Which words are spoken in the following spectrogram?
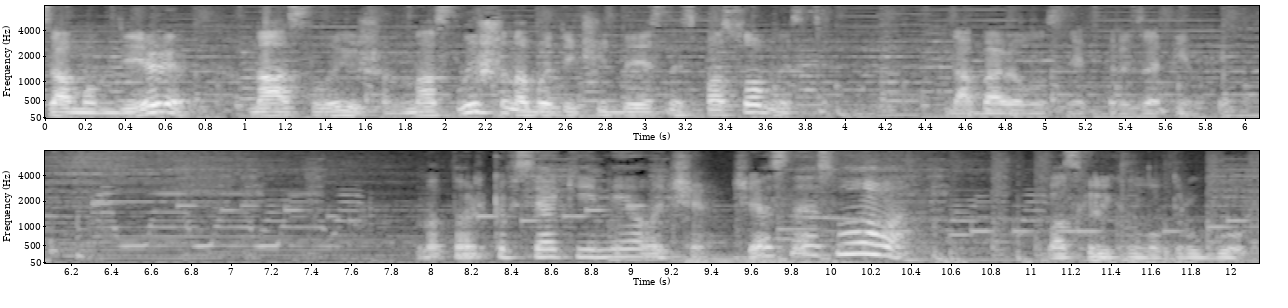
«В самом деле? Наслышан, наслышан об этой чудесной способности», — добавил он с некоторой запинкой. «Но только всякие мелочи, честное слово!» — воскликнула вдруг Гоуф.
